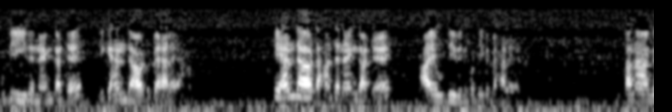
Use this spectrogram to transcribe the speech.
උදේ ඉර නැංගට ඒක හැන්දාවට බහැලා යනවා. ඒ හැන්දාවට හඳ නැංගට ආය උදේ වෙනකොට ඒක බහැලා යනවා. තනාග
